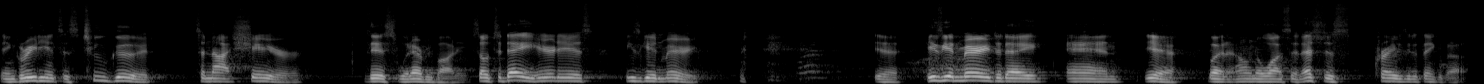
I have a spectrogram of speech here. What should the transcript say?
The ingredients is too good to not share this with everybody. So today, here it is. He's getting married. yeah, he's getting married today, and yeah, but I don't know why I said that's just crazy to think about.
